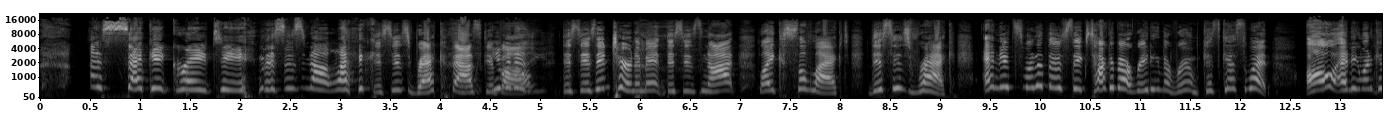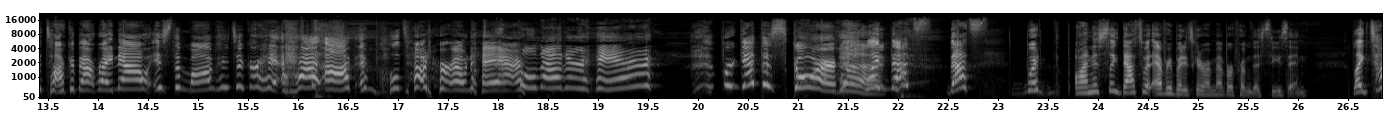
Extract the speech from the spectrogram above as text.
A second grade team. This is not like This is rec basketball. Even this isn't tournament. This is not like select. This is rec. And it's one of those things. Talk about reading the room. Because guess what? All anyone can talk about right now is the mom who took her ha- hat off and pulled out her own hair. pulled out her hair. Forget the score. Look. Like that's that's what honestly that's what everybody's going to remember from this season. Like time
